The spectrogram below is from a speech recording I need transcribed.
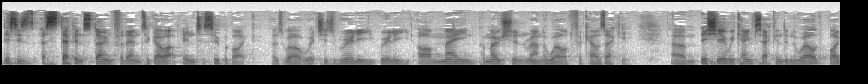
this is a stepping stone for them to go up into Superbike as well, which is really, really our main promotion around the world for Kawasaki. Um, this year we came second in the world by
